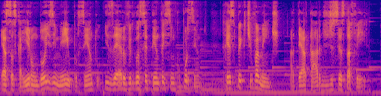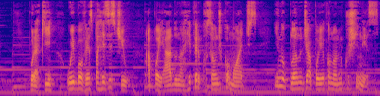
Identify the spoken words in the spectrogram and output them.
Essas caíram 2,5% e 0,75%, respectivamente, até a tarde de sexta-feira. Por aqui, o Ibovespa resistiu, apoiado na repercussão de commodities e no plano de apoio econômico chinês,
